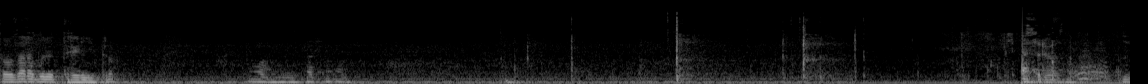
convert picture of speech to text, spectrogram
То зараз буде 3 літра. О, не з Серйозно. Ну,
